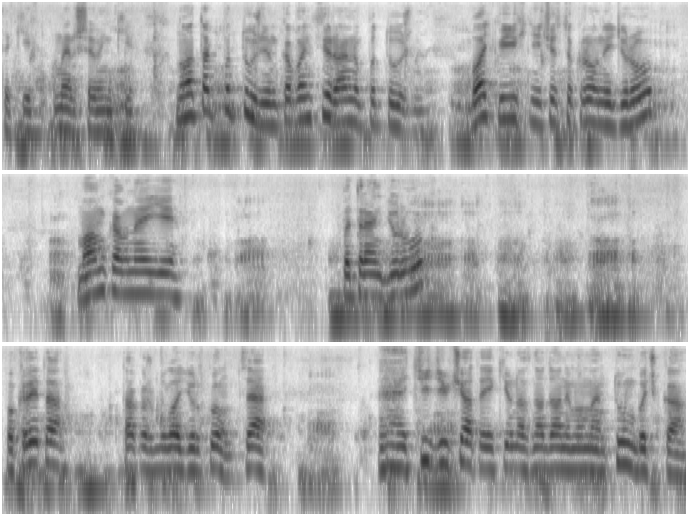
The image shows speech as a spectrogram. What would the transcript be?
Такі мершевенькі. Ну а так потужні, кабанці реально потужні. Батько їхній чистокровний дюрок, мамка в неї Петрен дюрок. Покрита також була дюрком. Це е, ті дівчата, які в нас на даний момент тумбочка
